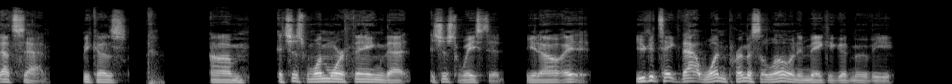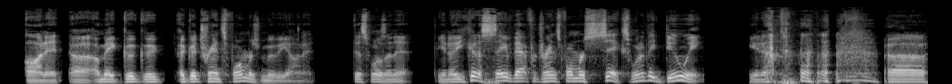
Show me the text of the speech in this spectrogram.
that's sad because um, it's just one more thing that is just wasted. You know, it, you could take that one premise alone and make a good movie on it, uh, make good good a good Transformers movie on it. This wasn't it. You know, you could have saved that for Transformers Six. What are they doing? You know, uh,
